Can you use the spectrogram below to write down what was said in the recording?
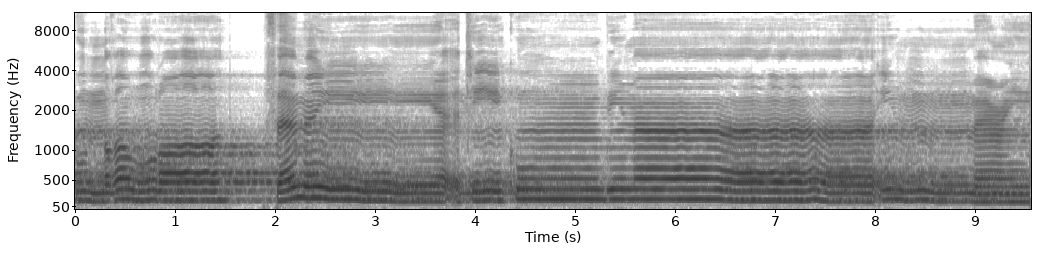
ماؤكم غورا فمن يأتيكم بماء معين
